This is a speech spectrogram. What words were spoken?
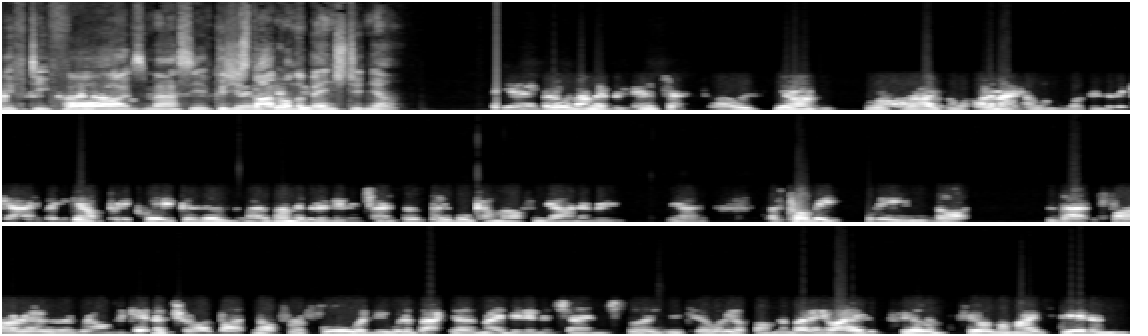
55's massive. Because you started on the bench, didn't you? Yeah, but it was unlimited interest. I was, you're on, well, I don't know. I don't know how long it was into the game, but you get on pretty quick because there was, there was unlimited interchange. So there's people coming off and going every, you know, that's probably, probably not that far out of the realms of getting a try, but not for a forward. You would have backed a maybe an interchange sort of utility or something. But anyway, a few of, few of my mates did, and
